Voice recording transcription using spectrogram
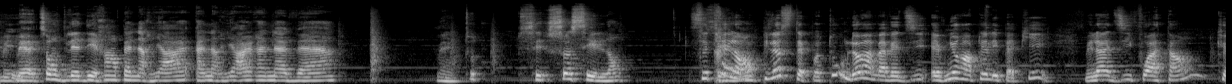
Mais, Mais tu sais, on voulait des rampes en arrière, en arrière, en avant. Mais tout. c'est- Ça, c'est long. c'est très long. long. Puis là, c'était pas tout. Là, elle m'avait dit, elle est venue remplir les papiers. Mais là, elle dit, il faut attendre que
